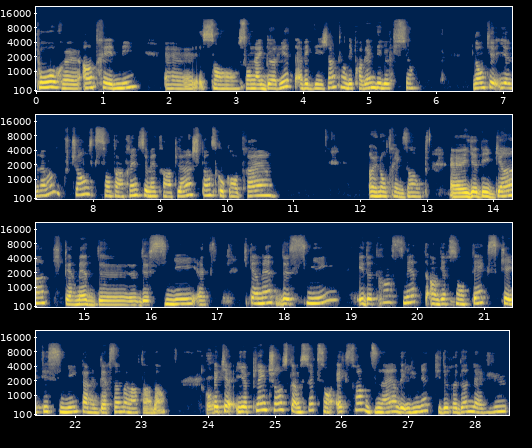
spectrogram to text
pour euh, entraîner euh, son, son, algorithme avec des gens qui ont des problèmes d'élocution. Donc, il y a vraiment beaucoup de choses qui sont en train de se mettre en place. Je pense qu'au contraire, un autre exemple, il y a des gants qui permettent de, signer, qui permettent de signer et de transmettre en version texte qui a été signé par une personne malentendante. Oh. il y a plein de choses comme ça qui sont extraordinaires, des lunettes qui redonnent la vue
